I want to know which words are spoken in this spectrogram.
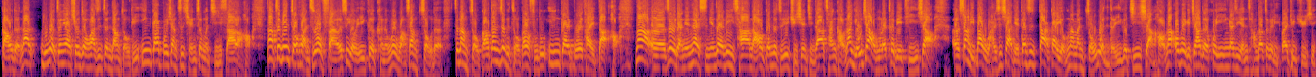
高的。那如果真要修正的话，是震荡走低，应该不会像之前这么急杀了哈。那这边走缓之后，反而是有一个可能会往上走的震荡走高，但是这个走高的幅度应该不会太大。好，那呃，这个两年债、十年债利差，然后跟着直率曲线，请大家参考。那油价我们来特别提一下，呃，上礼拜五还。是下跌，但是大概有慢慢走稳的一个迹象。哈，那欧佩克加的会议应该是延长到这个礼拜去举行。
